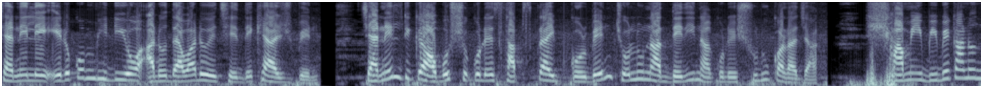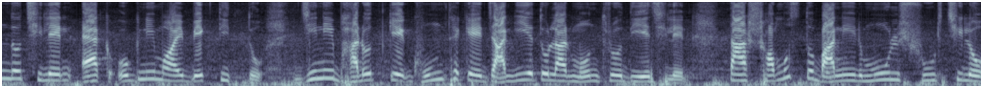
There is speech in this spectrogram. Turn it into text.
চ্যানেলে এরকম ভিডিও আরও দেওয়া রয়েছে, দেখে আসবেন। চ্যানেলটিকে অবশ্য করে সাবস্ক্রাইব করবেন, চলুন আর দেরি না করে শুরু করা যাক। স্বামী বিবেকানন্দ ছিলেন এক অগ্নিময় ব্যক্তিত্ব, যিনি ভারতকে ঘুম থেকে জাগিয়ে তোলার মন্ত্র দিয়েছিলেন। তার সমস্ত বাণীর মূল সুর ছিল,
